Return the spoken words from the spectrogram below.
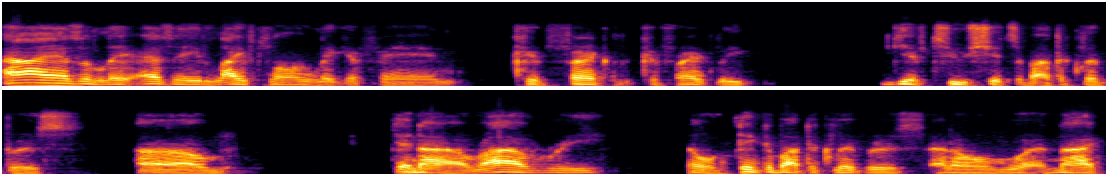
I, as a as a lifelong Laker fan, could frankly could frankly give two shits about the Clippers. Um, they're not a rivalry. I don't think about the Clippers. I don't. I'm not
